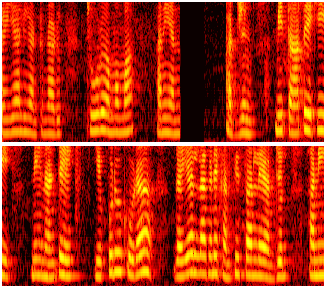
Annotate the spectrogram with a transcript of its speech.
గయ్యాలి అంటున్నాడు. చూడు అమ్మమ్మ అని అన్న అర్జున్. మీ తాతయ్యకి నేనంటే ఎప్పుడూ కూడా గయ్యాల్లాగానే కనిపిస్తానులే అర్జున్ అని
